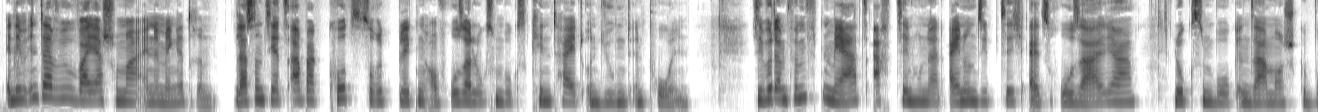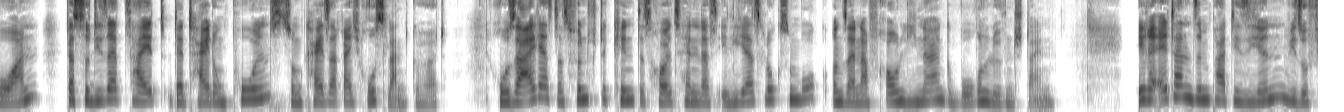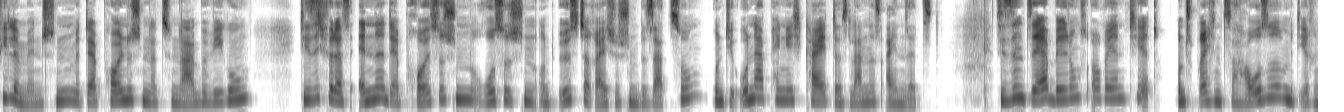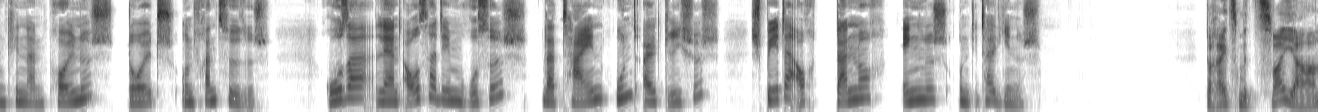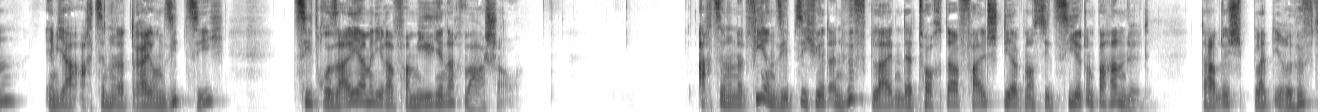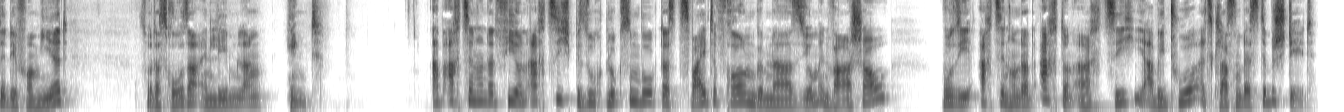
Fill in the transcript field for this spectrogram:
In dem Interview war ja schon mal eine Menge drin. Lass uns jetzt aber kurz zurückblicken auf Rosa Luxemburgs Kindheit und Jugend in Polen. Sie wird am 5. März 1871 als Rosalia Luxemburg in Samosch geboren, das zu dieser Zeit der Teilung Polens zum Kaiserreich Russland gehört. Rosalia ist das fünfte Kind des Holzhändlers Elias Luxemburg und seiner Frau Lina, geboren Löwenstein. Ihre Eltern sympathisieren, wie so viele Menschen, mit der polnischen Nationalbewegung, die sich für das Ende der preußischen, russischen und österreichischen Besatzung und die Unabhängigkeit des Landes einsetzt. Sie sind sehr bildungsorientiert und sprechen zu Hause mit ihren Kindern Polnisch, Deutsch und Französisch. Rosa lernt außerdem Russisch, Latein und Altgriechisch, später auch dann noch Englisch und Italienisch. Bereits mit zwei Jahren, im Jahr 1873, zieht Rosalia mit ihrer Familie nach Warschau. 1874 wird ein Hüftleiden der Tochter falsch diagnostiziert und behandelt. Dadurch bleibt ihre Hüfte deformiert, so dass Rosa ein Leben lang hinkt. Ab 1884 besucht Luxemburg das zweite Frauengymnasium in Warschau, wo sie 1888 ihr Abitur als Klassenbeste besteht.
